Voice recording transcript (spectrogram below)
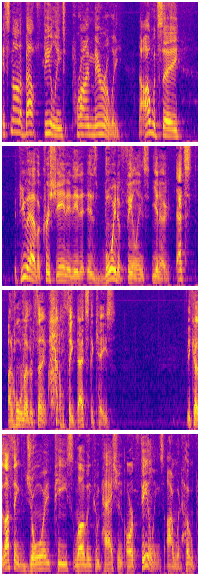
it's not about feelings primarily. Now, I would say if you have a Christianity that is void of feelings, you know, that's a whole other thing. I don't think that's the case. Because I think joy, peace, love, and compassion are feelings, I would hope.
